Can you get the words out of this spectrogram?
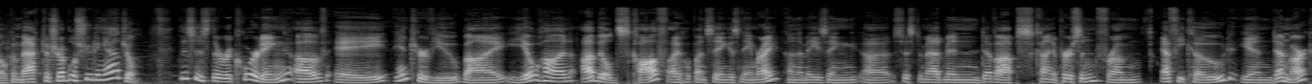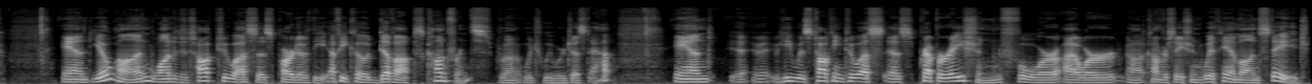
Welcome back to Troubleshooting Agile. This is the recording of a interview by Johan Abildskov. I hope I'm saying his name right. An amazing uh, system admin DevOps kind of person from Eficode in Denmark. And Johan wanted to talk to us as part of the Eficode DevOps conference, uh, which we were just at and he was talking to us as preparation for our uh, conversation with him on stage.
